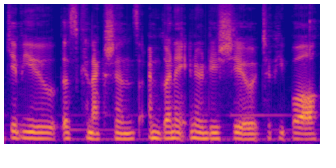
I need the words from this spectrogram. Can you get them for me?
give you those connections. I'm going to introduce you to people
